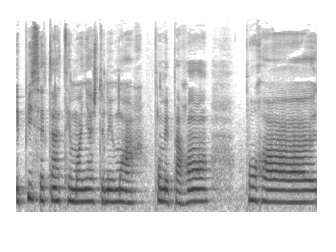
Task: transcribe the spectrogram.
Et puis c'est un témoignage de mémoire pour mes parents, pour euh,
